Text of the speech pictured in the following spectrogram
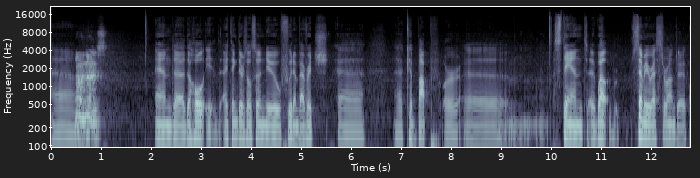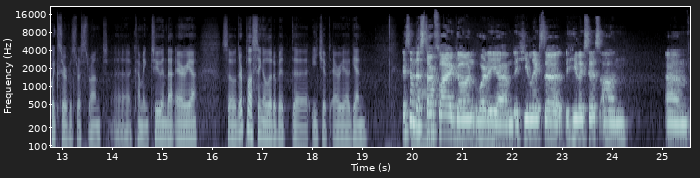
Um, Oh, nice. and uh, the whole i I think there's also a new food and beverage uh, uh, kebab or um stand uh, well semi restaurant a quick service restaurant uh, coming too in that area so they're plussing a little bit the Egypt area again Isn't the Uh, Starflyer going where the um, the helix the, the helix is on um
